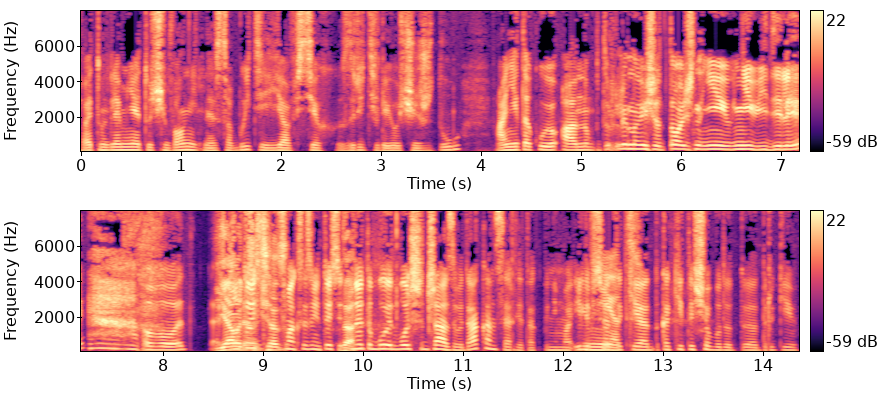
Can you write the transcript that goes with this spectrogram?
Поэтому для меня это очень волнительное событие. Я всех зрителей очень жду. Они такую Анну Батурлину еще точно не, не видели. Вот. Я Ну, вот то есть, сейчас... Макс, извини, то есть, Да. ну, это будет больше джазовый, да, концерт, я так понимаю? Или Нет. все-таки какие-то еще будут э, другие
